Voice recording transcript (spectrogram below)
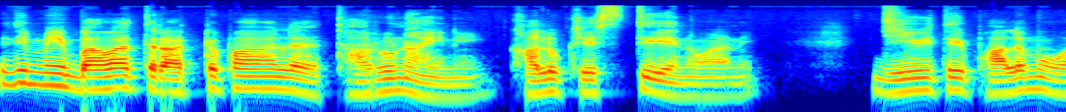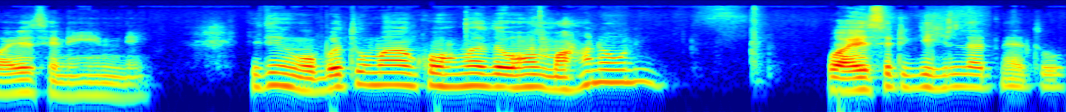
ඉතින් මේ බවත් රට්ටපාල තරුණයිනේ. කළු කෙස් තියෙනවානේ. ජීවිතේ පළමු වයසේනේ ඉන්නේ. ඉතින් ඔබතුමා කොහොමද ඔහොම මහාන වුනේ? වයසට ගිහිල්ලත් නැතුව.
